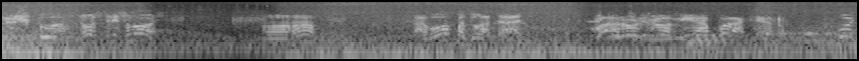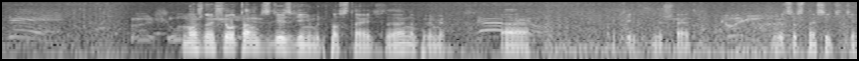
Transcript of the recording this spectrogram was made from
наш план? Что стряслось? Ага. Кого подлатать? Вооружен и опасен. Пути! Можно еще вот танк здесь где-нибудь поставить, да, например? А, окей, тут мешает. Придется сносить эти.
